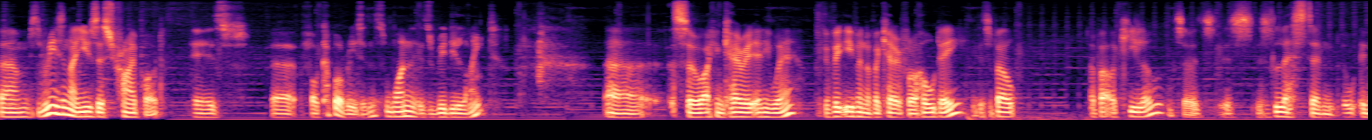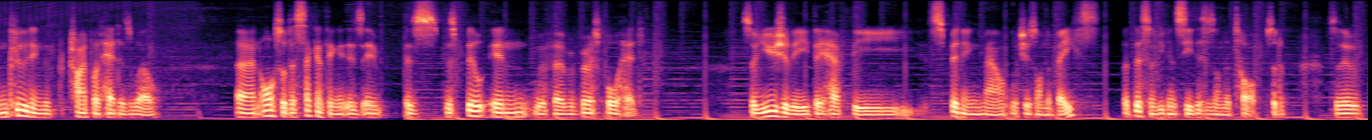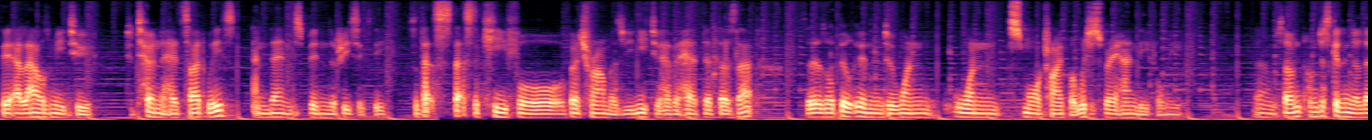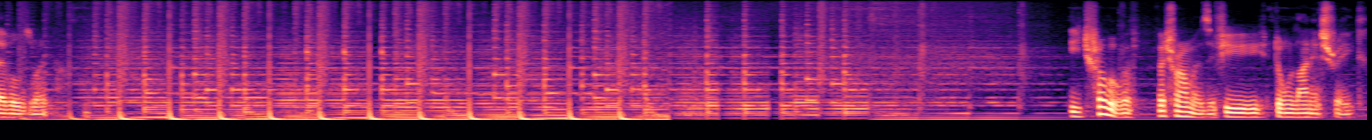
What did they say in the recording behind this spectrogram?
um, so the reason I use this tripod is uh, for a couple of reasons. One is really light, uh, so I can carry it anywhere. If it, even if I carry it for a whole day, it's about about a kilo, so it's, it's, it's less than including the tripod head as well. And also the second thing is it is is built in with a reverse ball head. So usually they have the spinning mount, which is on the base, but this one you can see this is on the top. So the, so it allows me to to turn the head sideways and then spin the 360. So that's that's the key for Vertoramas. You need to have a head that does that. So it's all built in into one one small tripod, which is very handy for me. Um, so I'm, I'm just getting the levels right. The trouble with Vertorama is if you don't line it straight,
